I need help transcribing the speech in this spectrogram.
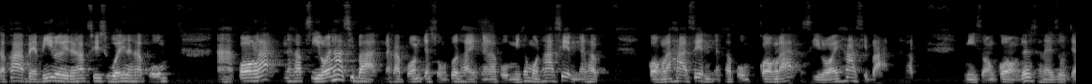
สภาพแบบนี้เลยนะครับสวยๆนะครับ ผมอ่ากองละนะครับ450 บาทนะครับพร้อมจะส่งทั่วไทยนะครับ ผมมีทั้งหมด5เส้นนะครับกองละ5เส้นนะครับ ผมกองละ 450 บาทนะครับมีสองกองเด้อท่านใดสนใจ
